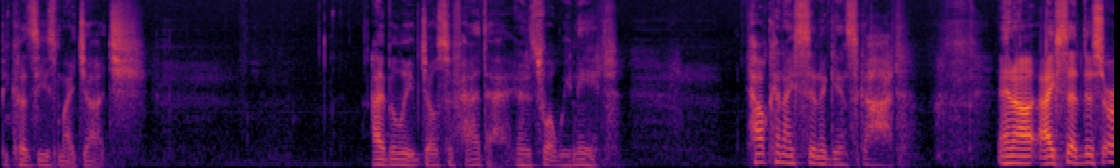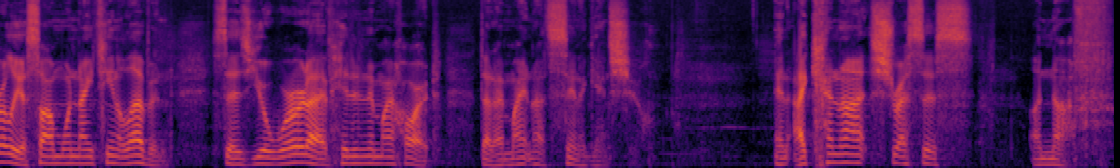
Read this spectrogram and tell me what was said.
because he's my judge. I believe Joseph had that, and it's what we need. How can I sin against God? And I, I said this earlier Psalm 119 11 says, Your word I have hidden in my heart that I might not sin against you. And I cannot stress this enough.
